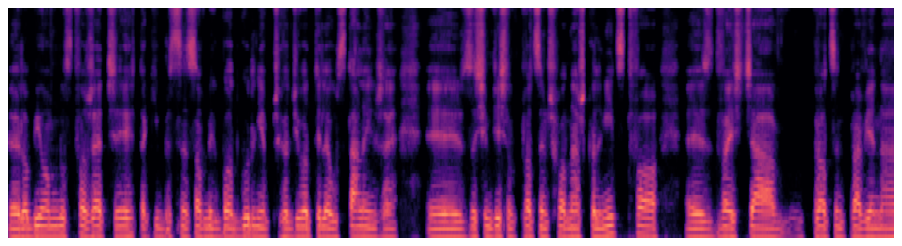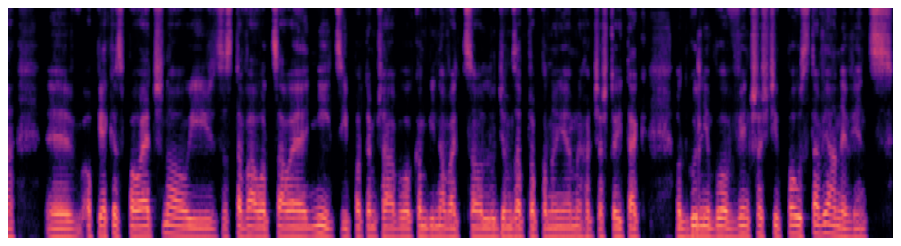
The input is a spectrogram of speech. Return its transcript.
e, robiło mnóstwo rzeczy takich bezsensownych, bo odgórnie przychodziło tyle ustaleń, że e, z 80% szło na szkolnictwo, e, z 20% prawie na opiekę społeczną i zostawało całe nic. I potem trzeba było kombinować, co ludziom zaproponujemy, chociaż to i tak odgórnie było w większości poustawiane, więc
